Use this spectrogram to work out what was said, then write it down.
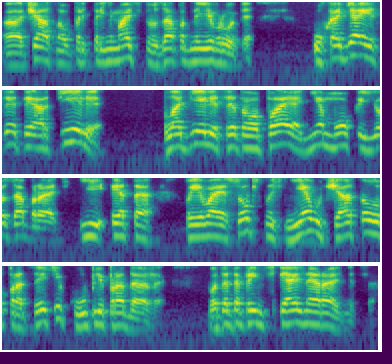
э, частного предпринимательства в Западной Европе. Уходя из этой артели, владелец этого пая не мог ее забрать. И эта паевая собственность не участвовала в процессе купли-продажи. Вот это принципиальная разница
